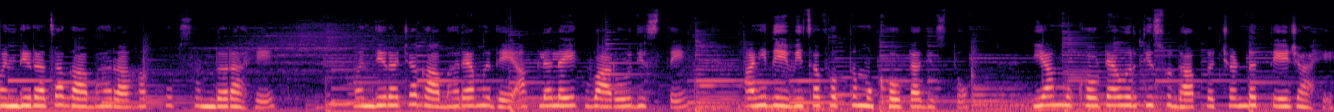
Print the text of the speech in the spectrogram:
मंदिराचा गाभारा हा खूप सुंदर आहे. मंदिराच्या गाभाऱ्यामध्ये आपल्याला एक वारूळ दिसते आणि देवीचा फक्त मुखवटा दिसतो. या मुखवट्यावरती सुद्धा प्रचंड तेज आहे.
